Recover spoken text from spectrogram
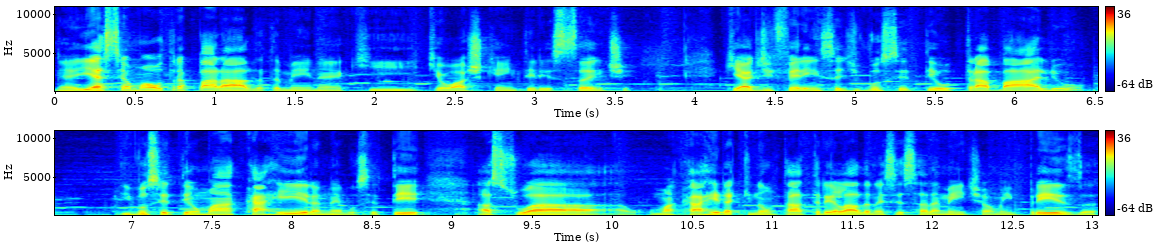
É, e essa é uma outra parada também, né? Que, que eu acho que é interessante que é a diferença de você ter o trabalho e você ter uma carreira, né? Você ter a sua uma carreira que não está atrelada necessariamente a uma empresa.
